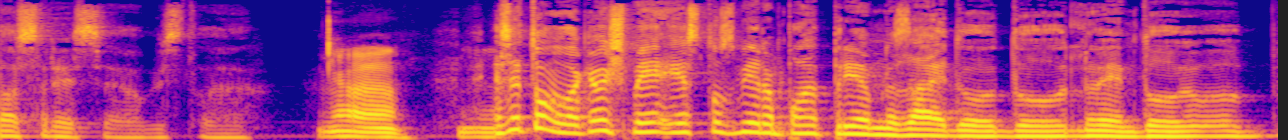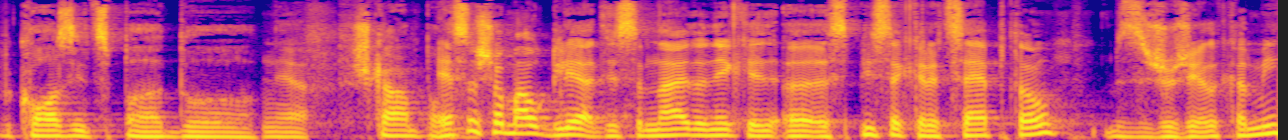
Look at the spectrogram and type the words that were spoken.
V, je res, ja, v bistvu. Ja. Ja, ja. Ja, se to, ampak, veš, jaz to zmeraj pa prijem nazaj do, do, vem, do eh, kozic, pa do Ja. škampov. Jaz sem šel malo gledati, jaz sem najdel nekaj uh, spisek receptov z žuželkami.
